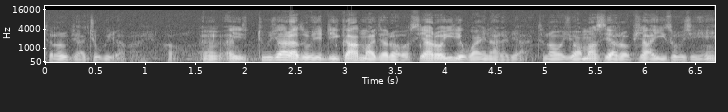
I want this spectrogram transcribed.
ကျွန်တော်တို့ပြန်ကြိုးပြတာပါပဲဟုတ်အဲအဲတူးကြတာဆိုရင်ဒီကားမှာကျတော့ဆရာတော်ကြီးတွေဝိုင်းလာတယ်ဗျကျွန်တော်ရွာမဆရာတော်ဖျားကြီးဆိုလို့ရှိရင်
